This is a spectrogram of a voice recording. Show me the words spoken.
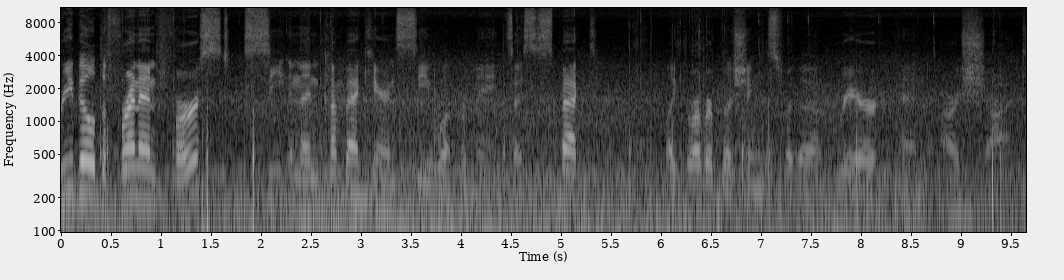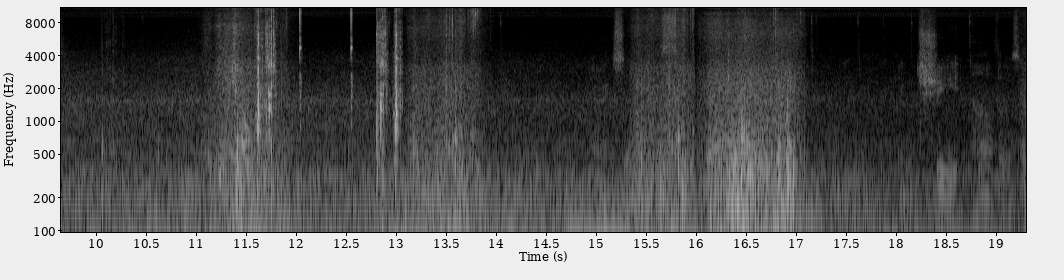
rebuild the front end first, see, and then come back here and see what remains. I suspect, like the rubber bushings for the rear end are shot. Actually, let me see if I can and cheat. Oh, those are.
